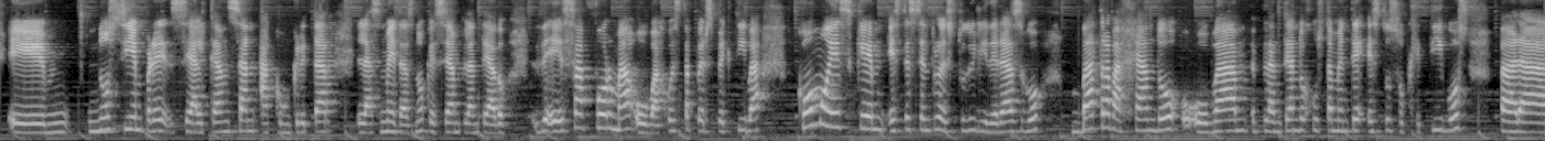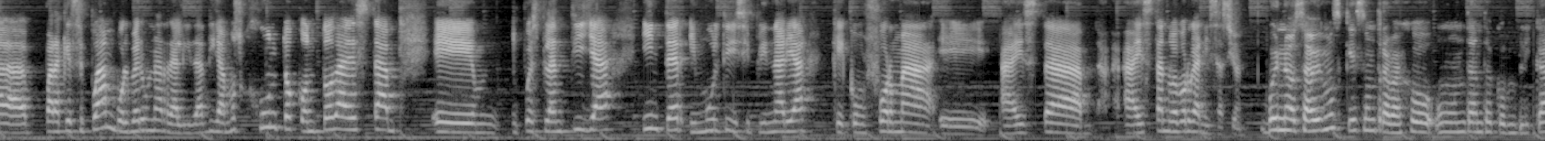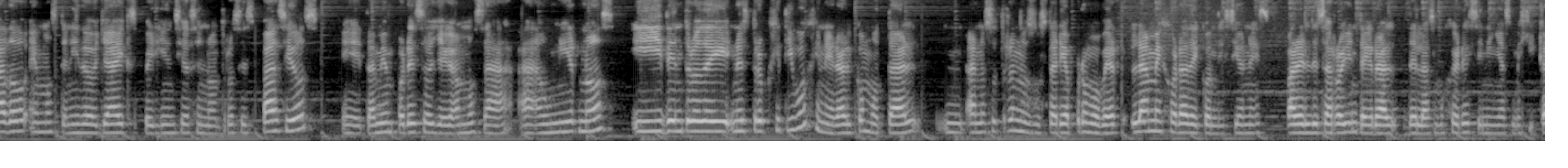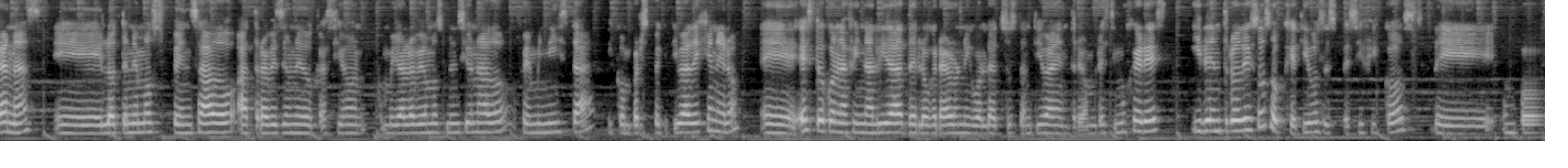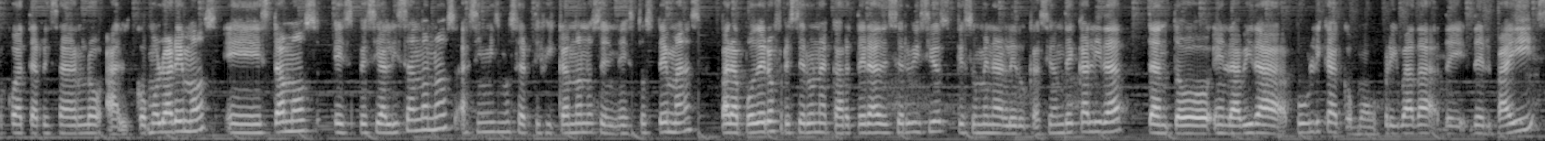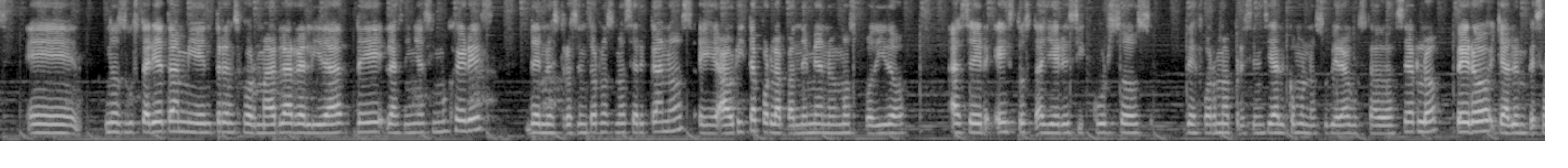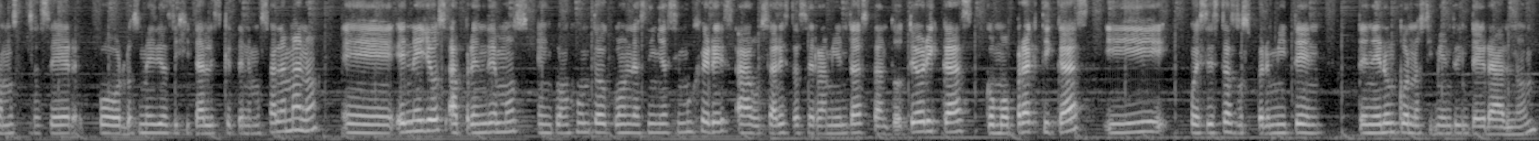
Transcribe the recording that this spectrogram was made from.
Em, no siempre se alcanzan a concretar las metas ¿no? que se han planteado. De esa forma o bajo esta perspectiva, ¿cómo es que este centro de estudio y liderazgo va trabajando o, va planteando justamente estos objetivos para, para, que se puedan volver una realidad, digamos, junto con toda esta em, pues plantilla inter y multidisciplinaria que conforma eh, a, esta, a esta nueva organización? Bueno, sabemos que es un trabajo un tanto complicado, hemos tenido ya experiencias en otros espacios, eh, también por eso llegamos a, a, unirnos y dentro de nuestro objetivo general como tal, mm, a nosotros nos gustaría promover la mejora de condiciones para el desarrollo integral de las mujeres y niñas mexicanas. Eh, lo tenemos pensado a través de una educación, como ya lo habíamos mencionado, feminista y con perspectiva de género eh, esto con la finalidad de lograr una igualdad sustantiva entre hombres y mujeres y dentro de esos objetivos específicos de un poco aterrizarlo al cómo lo haremos, eh, estamos especializándonos, asimismo certificándonos en estos temas para poder ofrecer una cartera de servicios que sumen a la educación de calidad, tanto en la vida pública como privada del país. Eh, nos gustaría también transformar la realidad de las niñas y mujeres de nuestros entornos más cercanos. Eh, ahorita por la pandemia no hemos podido hacer estos talleres y cursos de forma presencial como nos hubiera gustado hacerlo, pero ya lo empezamos a hacer por los medios digitales que tenemos a la mano. Eh, en ellos aprendemos en conjunto con las niñas y mujeres a usar estas herramientas tanto teóricas como prácticas y pues estas nos permiten tener un conocimiento integral, ¿no?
